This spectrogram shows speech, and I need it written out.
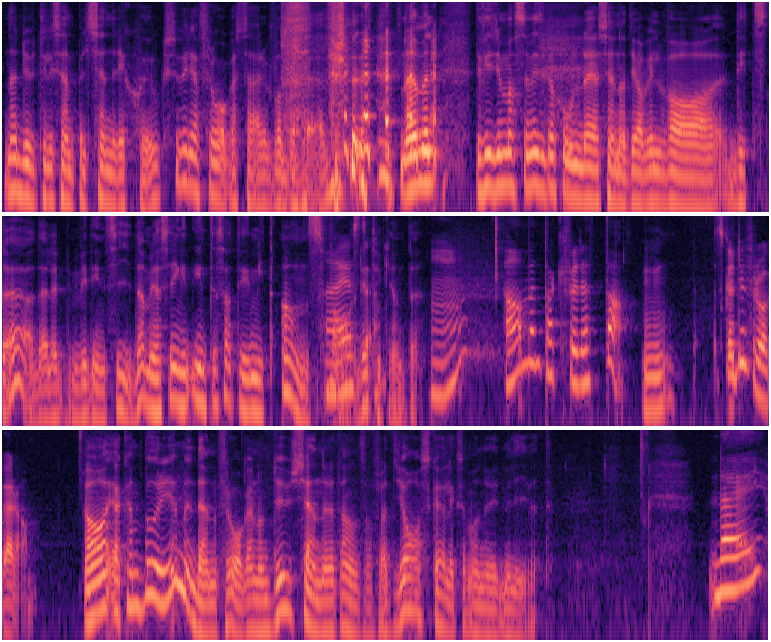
när du till exempel känner dig sjuk så vill jag fråga så här, vad behöver du? Nej, men det finns ju massor med situationer där jag känner att jag vill vara ditt stöd eller vid din sida. Men jag ser inget, inte så att det är mitt ansvar. Nej, det. det. tycker jag inte. Ja, men tack för detta. Ska du fråga då? Ja, jag kan börja med den frågan om du känner ett ansvar för att jag ska liksom vara nöjd med livet. Nej,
